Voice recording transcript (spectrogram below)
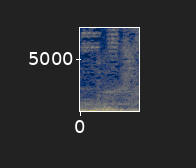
Face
